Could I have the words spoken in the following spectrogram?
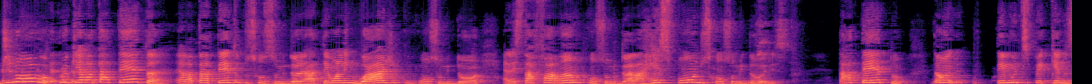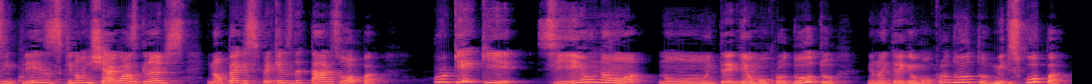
De novo, porque ela está atenta. Ela está atenta com os consumidores, ela tem uma linguagem com o consumidor, ela está falando com o consumidor, ela responde os consumidores. Está atento. Então, tem muitas pequenas empresas que não enxergam as grandes e não pegam esses pequenos detalhes. Opa, por que que se eu não, não entreguei um bom produto, eu não entreguei um bom produto. Me desculpa.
